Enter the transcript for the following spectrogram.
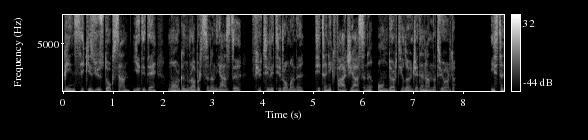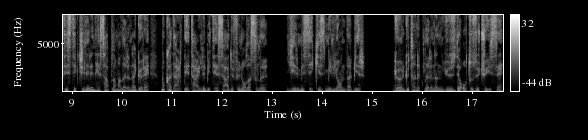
1897'de Morgan Robertson'ın yazdığı Futility romanı, Titanic faciasını 14 yıl önceden anlatıyordu. İstatistikçilerin hesaplamalarına göre bu kadar detaylı bir tesadüfün olasılığı 28 milyonda bir. Görgü tanıklarının %33'ü ise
